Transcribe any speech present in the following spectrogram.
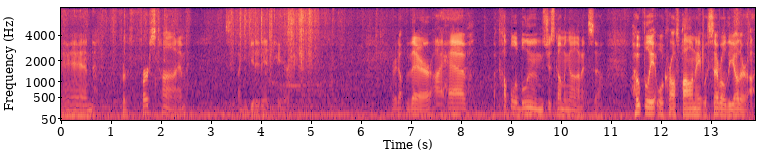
And for the first time, see if I can get it in here right up there, I have a couple of blooms just coming on it. So hopefully it will cross-pollinate with several of the other uh,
